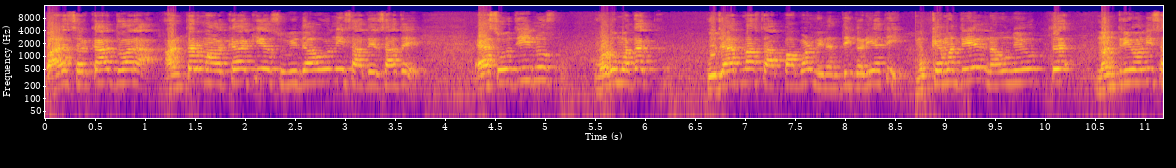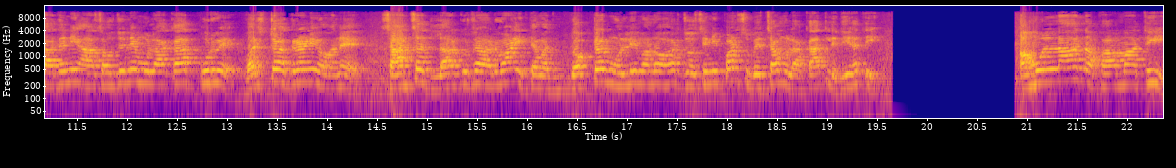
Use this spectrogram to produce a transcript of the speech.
ભારત સરકાર દ્વારા આંતરમાળખાકીય સુવિધાઓની સાથે સાથે એસઓજી નું વડુ મથક ગુજરાતમાં સ્થાપવા પણ વિનંતી કરી હતી. મુખ્યમંત્રીએ નવનિયુક્ત મંત્રીઓની સાથેની આ સૌજન્ય મુલાકાત પૂર્વે વરિષ્ઠ અગ્રણીઓ અને સાંસદ લાલકૃષ્ણ અડવાણી તેમજ ડોક્ટર મુરલી મનોહર જોશીની પણ શુભેચ્છા મુલાકાત લીધી હતી. અમૂલના નફામાંથી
